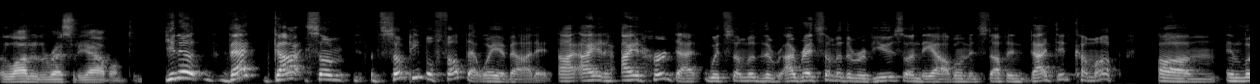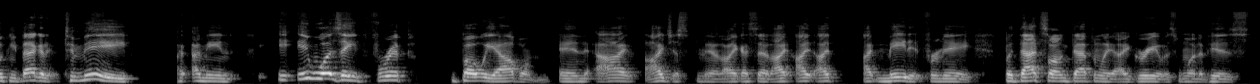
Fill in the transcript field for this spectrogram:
a lot of the rest of the album. You know that got some. Some people felt that way about it. I, I had I had heard that with some of the. I read some of the reviews on the album and stuff, and that did come up. Um, and looking back at it, to me, I, I mean, it, it was a Fripp Bowie album, and I I just man, like I said, I I I I made it for me. But that song definitely, I agree, it was one of his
